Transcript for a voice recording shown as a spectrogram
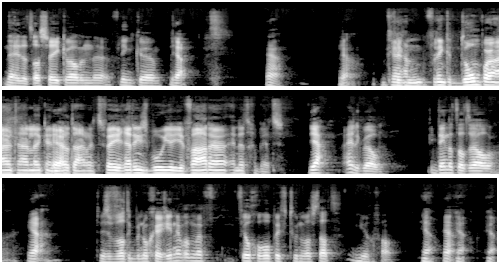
nee, dat was zeker wel een eh, flinke, ja, ja, ja. Je kreeg een flinke domper uiteindelijk. En je had eigenlijk twee reddingsboeien. Je vader en het gebed. Ja, eigenlijk wel. Ik denk dat dat wel, ja. Dus wat ik me nog herinner, wat me veel geholpen heeft toen, was dat in ieder geval. Ja, Ja. ja. ja,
